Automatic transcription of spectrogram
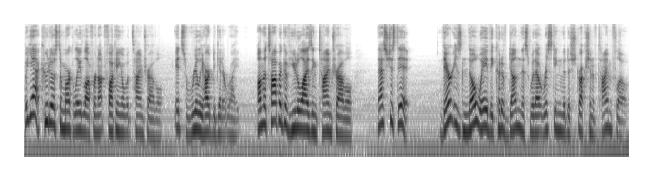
But yeah, kudos to Marc Laidlaw for not fucking up with time travel. It's really hard to get it right. On the topic of utilizing time travel, that's just it. There is no way they could have done this without risking the destruction of time flow.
